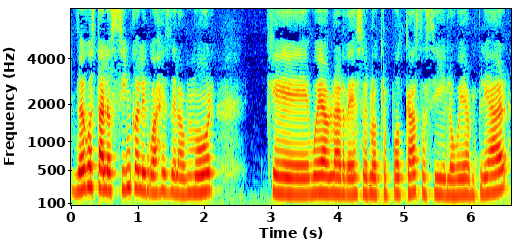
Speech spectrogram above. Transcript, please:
luego están los cinco lenguajes del amor, que voy a hablar de eso en otro podcast, así lo voy a ampliar.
